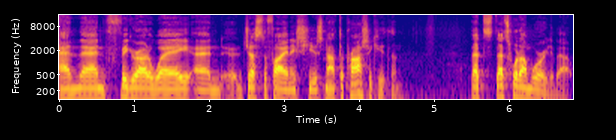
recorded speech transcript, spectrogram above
and then figure out a way and justify an excuse not to prosecute them. That's, that's what I'm worried about.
